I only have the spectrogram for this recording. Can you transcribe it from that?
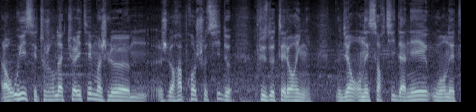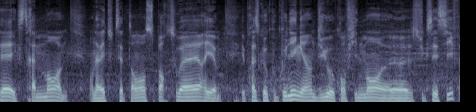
Alors oui, c'est toujours d'actualité. Moi, je le, je le rapproche aussi de plus de tailoring. Dire, on est sorti d'années où on était extrêmement, on avait toute cette tendance sportswear et, et presque cocooning hein, dû au confinement euh, successif.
